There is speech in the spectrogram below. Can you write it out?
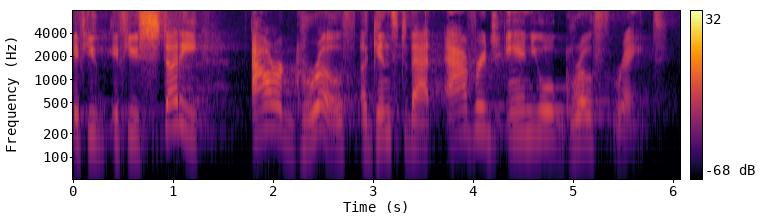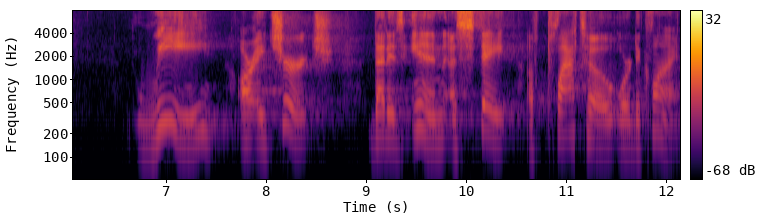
if you, if you study our growth against that average annual growth rate, we are a church that is in a state of plateau or decline.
